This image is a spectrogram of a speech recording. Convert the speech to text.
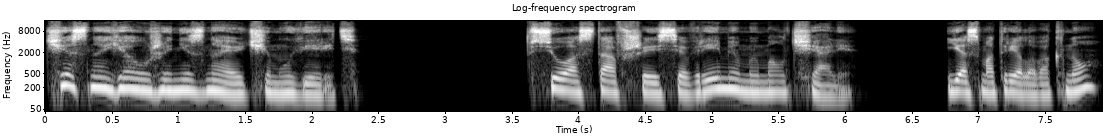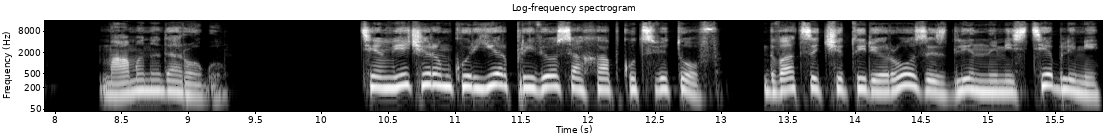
«Честно, я уже не знаю, чему верить». Все оставшееся время мы молчали. Я смотрела в окно, мама на дорогу. Тем вечером курьер привез охапку цветов — 24 розы с длинными стеблями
